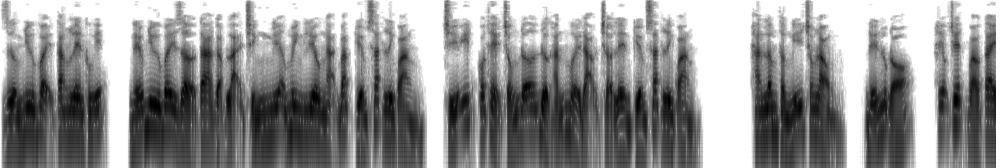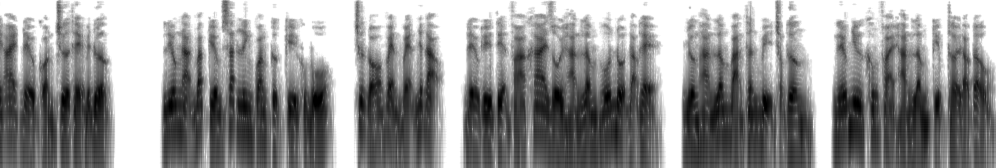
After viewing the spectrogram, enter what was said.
dường như vậy tăng lên không ít. Nếu như bây giờ ta gặp lại chính nghĩa minh liêu ngạn bắc kiếm sát linh quang, chí ít có thể chống đỡ được hắn mười đạo trở lên kiếm sát linh quang hàn lâm thầm nghĩ trong lòng, đến lúc đó hiệu chết vào tay ai đều còn chưa thể biết được. Liêu ngạn bắc kiếm sát linh quang cực kỳ khủng bố, trước đó vẹn vẹn nhất đạo, đều tùy tiện phá khai rồi hàn lâm hỗn độn đạo thể, nhường hàn lâm bản thân bị trọng thương, nếu như không phải hàn lâm kịp thời đào tẩu,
